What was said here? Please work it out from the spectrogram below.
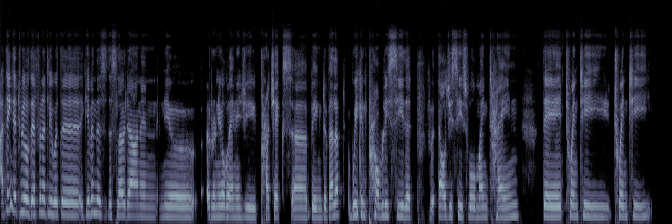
I think that we'll definitely, with the given this the slowdown in new renewable energy projects uh, being developed, we can probably see that LGCs will maintain their 2020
